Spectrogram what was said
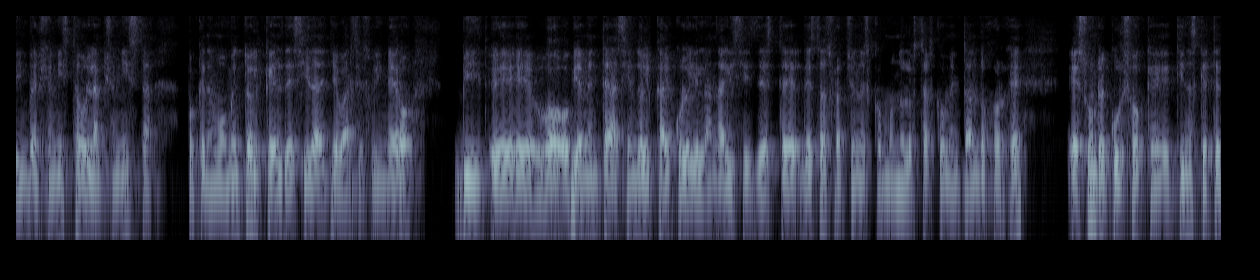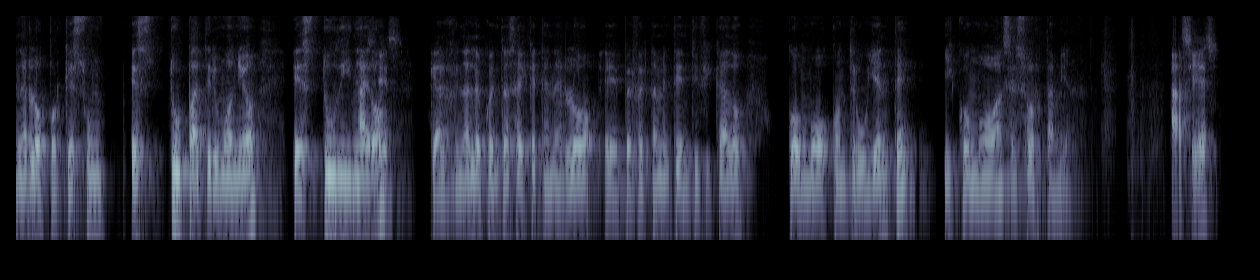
inversionista o el accionista, porque en el momento en que él decida llevarse su dinero, eh, obviamente haciendo el cálculo y el análisis de, este, de estas fracciones, como nos lo estás comentando, Jorge, es un recurso que tienes que tenerlo porque es, un, es tu patrimonio, es tu dinero, que al final de cuentas hay que tenerlo eh, perfectamente identificado como contribuyente y como asesor también. Así es.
